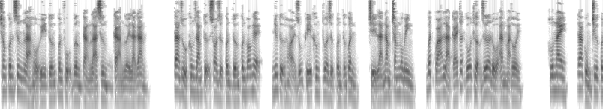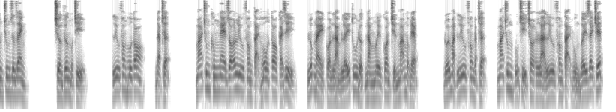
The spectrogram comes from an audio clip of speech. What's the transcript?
trong quân xưng là hổ uy tướng quân phụ vương càng là xưng cả người là gan. Ta dù không dám tự so dự quân tướng quân võ nghệ, nhưng tự hỏi dũng khí không thua dự quân tướng quân, chỉ là năm trăm nô binh, bất quá là cái thất gỗ thượng dưa đồ ăn mà thôi. Hôm nay, ta cùng chư quân trung dương danh. Trường thương một chỉ. Lưu phong hô to, đạp trận. Mã trung không nghe rõ lưu phong tại hô to cái gì, lúc này còn làm lấy thu được năm mươi con chiến mã mộng đẹp. Đối mặt lưu phong đạp trận, mã trung cũng chỉ cho là lưu phong tại vùng bây dây chết.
